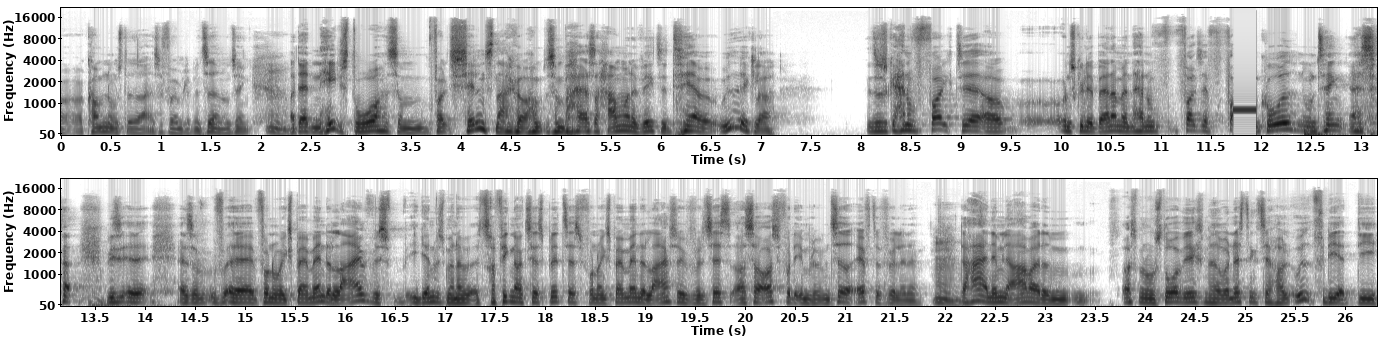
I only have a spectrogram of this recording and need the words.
at, at komme nogle steder, altså få implementeret nogle ting. Mm. Og der er den helt store, som folk sjældent snakker om, som bare er så hammerende vigtigt, det er jo udviklere. Du skal have nogle folk til at, undskyld jeg banner, men have nogle folk til at kode nogle ting, altså, hvis, øh, altså øh, få nogle eksperimenter live, hvis, igen hvis man har trafik nok til at splittest, få nogle eksperimenter live, så vi kan få det testet, og så også få det implementeret efterfølgende. Mm. Der har jeg nemlig arbejdet også med nogle store virksomheder, hvor næsten ikke til at holde ud, fordi at de,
